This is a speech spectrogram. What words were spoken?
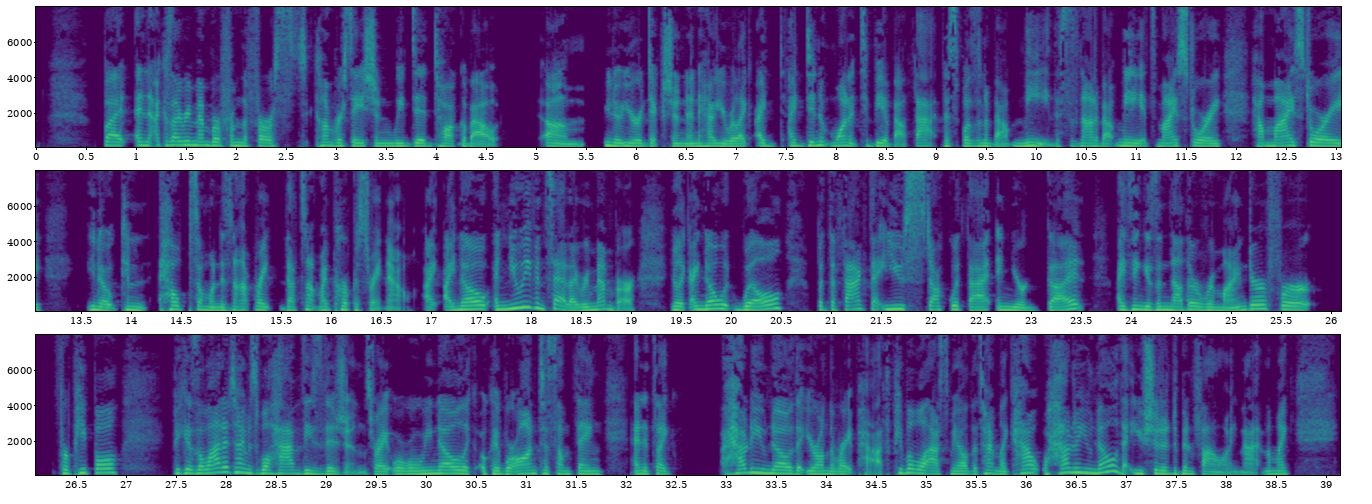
But, and cause I remember from the first conversation we did talk about, um, you know, your addiction and how you were like, I, I didn't want it to be about that. This wasn't about me. This is not about me. It's my story, how my story you know, can help someone is not right. That's not my purpose right now. I, I know. And you even said, I remember you're like, I know it will, but the fact that you stuck with that in your gut, I think is another reminder for, for people because a lot of times we'll have these visions, right? Where we know like, okay, we're on to something and it's like, how do you know that you're on the right path? People will ask me all the time, like, how, how do you know that you should have been following that? And I'm like,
